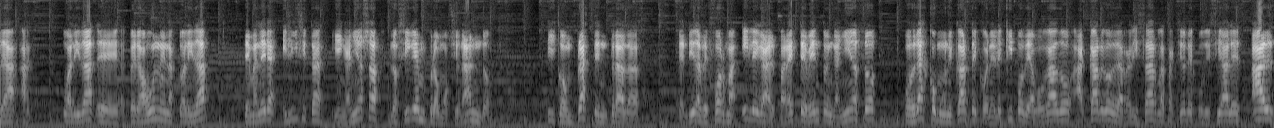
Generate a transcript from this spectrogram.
la actualidad, eh, pero aún en la actualidad de manera ilícita y engañosa lo siguen promocionando. Y compraste entradas vendidas de forma ilegal para este evento engañoso, podrás comunicarte con el equipo de abogado a cargo de realizar las acciones judiciales al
